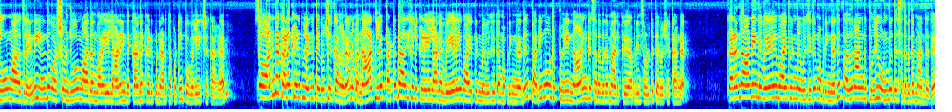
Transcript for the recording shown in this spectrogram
ஜூன் மாதத்துலேருந்து இந்த வருஷம் ஜூன் மாதம் வரையிலான இந்த கணக்கெடுப்பு நடத்தப்பட்டு இப்போ வெளியிட்டிருக்காங்க. ஸோ அந்த கணக்கெடுப்பில் என்ன தெரிவிச்சிருக்காங்கன்னா நம்ம நாட்டில் பட்டதாரிகளுக்கு இடையிலான வேலை வாய்ப்பின்மை விகிதம் அப்படிங்கிறது பதிமூன்று புள்ளி நான்கு சதவீதமாக இருக்குது அப்படின்னு சொல்லிட்டு தெரிவிச்சிருக்காங்க. கடந்த ஆண்டு இந்த வேலை வாய்ப்பின்மை விகிதம் அப்படிங்கிறது பதினான்கு புள்ளி ஒன்பது சதவீதமாக இருந்தது.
